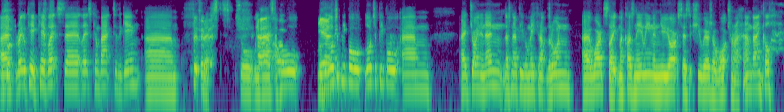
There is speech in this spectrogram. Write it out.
Um, right, okay, Kev. Let's uh, let's come back to the game. Um, foot Foot rests. So we Uh, have so- a whole yeah, loads of people, loads of people um, uh, joining in. There's now people making up their own uh, words. Like my cousin Aileen in New York says that she wears her watch on her hand ankle.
